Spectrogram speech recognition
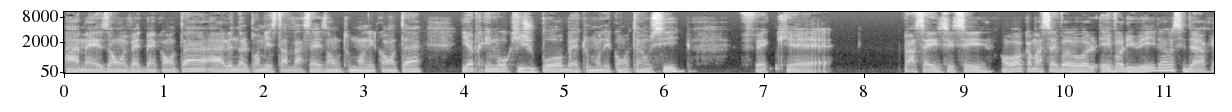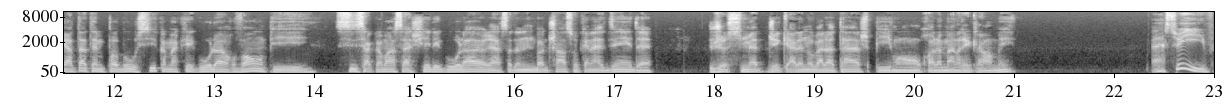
à la maison, il va être bien content. Allen a le premier start de la saison, tout le monde est content. Il y a Primo qui joue pas, ben, tout le monde est content aussi. Fait que, euh, c'est, on va voir comment ça va évoluer, là. C'est de regarder à Tempo aussi, comment que les goalers vont, puis si ça commence à chier les goalers, ça donne une bonne chance aux Canadiens de juste mettre Jake Allen au balotage, puis ils vont probablement le réclamer. À suivre.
